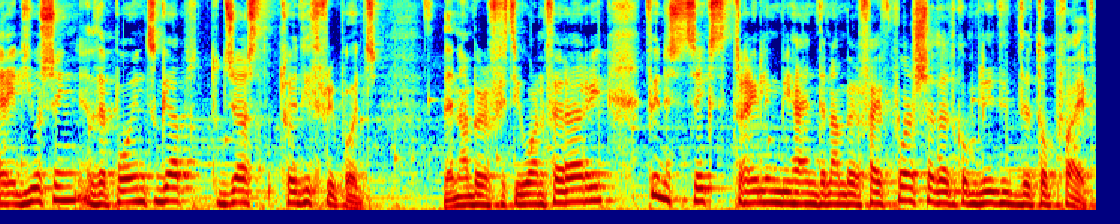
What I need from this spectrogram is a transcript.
reducing the points gap to just 23 points. The number 51 Ferrari finished 6th, trailing behind the number 5 Porsche that completed the top 5.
